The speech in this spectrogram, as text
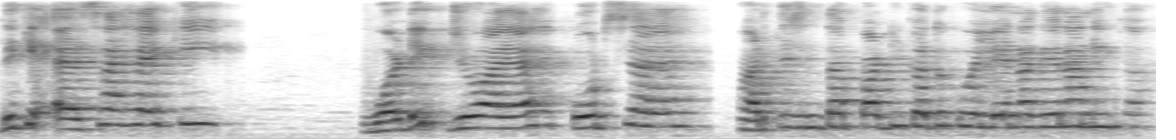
देखिए, ऐसा है कि वर्डिक जो आया है कोर्ट से आया है, भारतीय जनता पार्टी का तो कोई लेना देना नहीं था।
